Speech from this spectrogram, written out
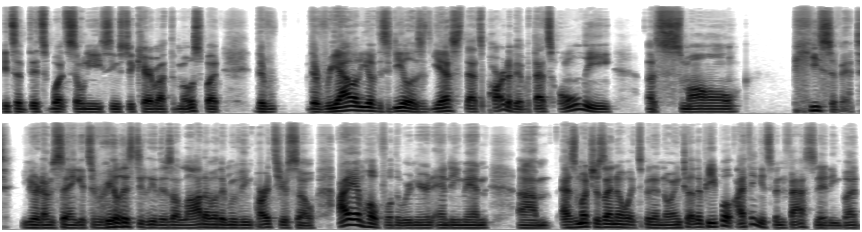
it's a it's what Sony seems to care about the most. But the the reality of this deal is yes, that's part of it, but that's only a small piece of it. You know what I'm saying? It's realistically, there's a lot of other moving parts here. So I am hopeful that we're near an ending, man. Um, as much as I know it's been annoying to other people, I think it's been fascinating. But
